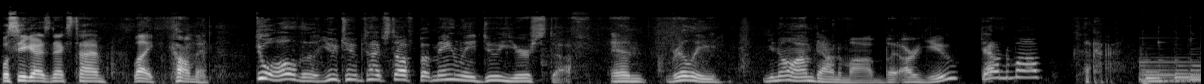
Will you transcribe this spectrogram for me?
we'll see you guys next time. Like, comment, do all the YouTube type stuff, but mainly do your stuff. And really, you know I'm down to mob, but are you down to mob?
